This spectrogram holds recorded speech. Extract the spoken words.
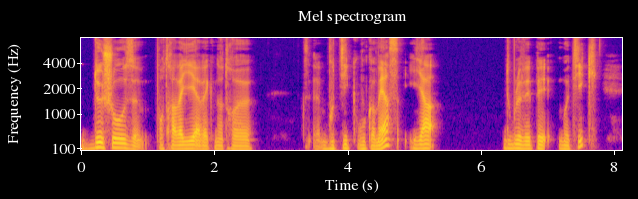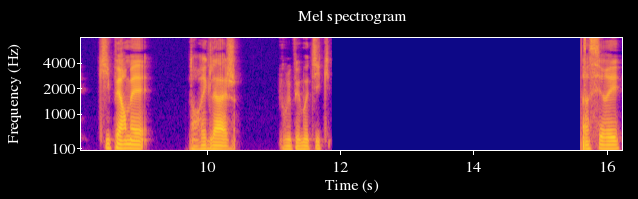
deux choses pour travailler avec notre euh, boutique WooCommerce. Il y a WP Motic qui permet dans réglage WP Motic d'insérer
